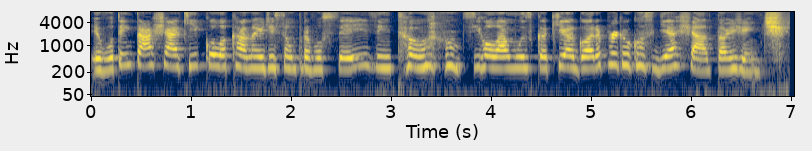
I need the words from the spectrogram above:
Eu vou tentar achar aqui e colocar na edição para vocês, então se rolar a música aqui agora é porque eu consegui achar, tá, gente?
